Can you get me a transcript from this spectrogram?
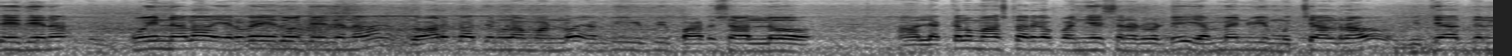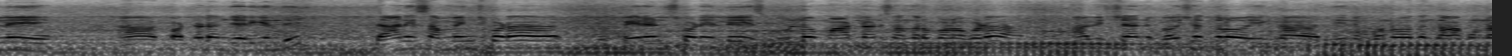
తేదీన పోయిన నెల ఇరవై ఐదో తేదీన ద్వారకా తిరుమల మండలం ఎంపీయూపీ పాఠశాలలో లెక్కల మాస్టర్గా పనిచేసినటువంటి ఎంఎన్వి ముత్యాలరావు విద్యార్థుల్ని కొట్టడం జరిగింది. దానికి సంబంధించి కూడా పేరెంట్స్ కూడా వెళ్ళి స్కూల్లో మాట్లాడిన సందర్భంలో కూడా ఆ విషయాన్ని భవిష్యత్తులో ఇంకా దీన్ని పునరావృతం కాకుండా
